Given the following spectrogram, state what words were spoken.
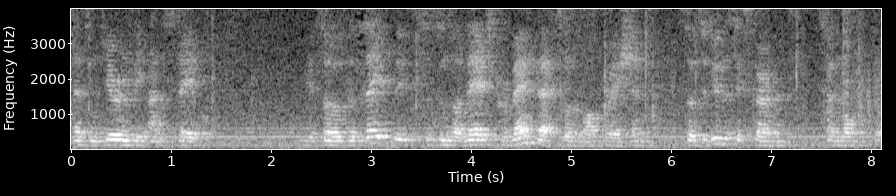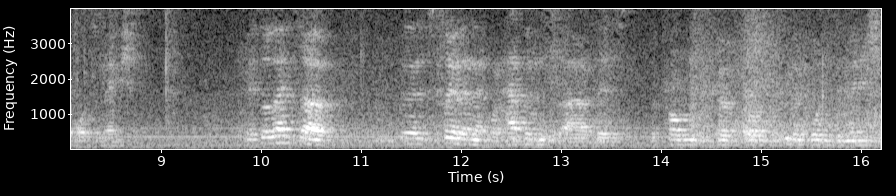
that's inherently unstable. Okay, so the safety systems are there to prevent that sort of operation. So to do this experiment, turn off the automation. Okay, so that's uh, it's clear then that what happens, uh, there's the problems that occur flow, coolant water diminished,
